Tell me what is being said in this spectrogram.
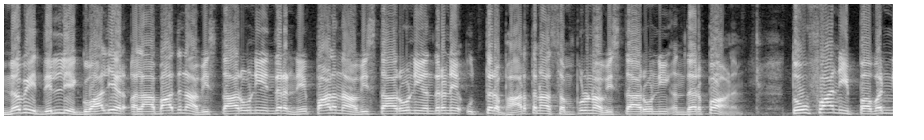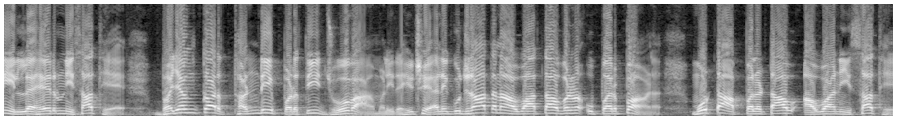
નવી દિલ્હી, ગ્વાલિયર, અલ્હાબાદના વિસ્તારોની અંદર, નેપાળના વિસ્તારોની અંદર અને ઉત્તર ભારતના સંપૂર્ણ વિસ્તારોની અંદર પણ તોફાની પવનની લહેરની સાથે ભયંકર ઠંડી પડતી જોવા મળી રહી છે અને ગુજરાતના વાતાવરણ ઉપર પણ મોટા પલટાવ આવવાની સાથે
